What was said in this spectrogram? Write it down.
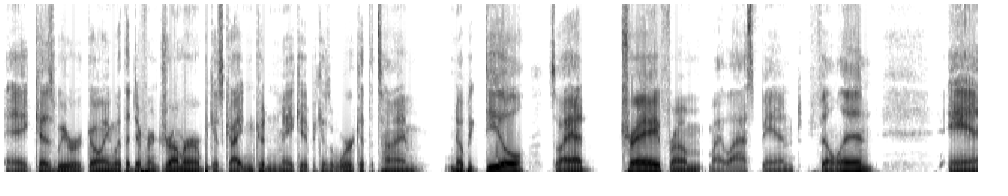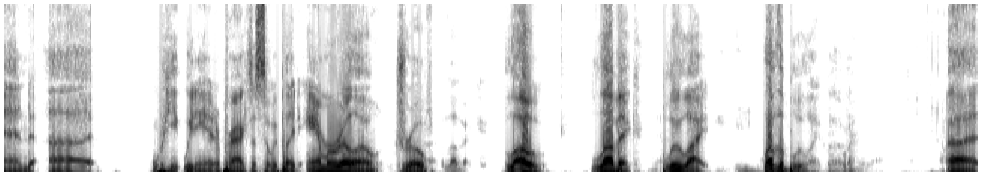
because we were going with a different drummer because Guyton couldn't make it because of work at the time. No big deal. So I had Trey from my last band fill in and, uh, we, we needed to practice. So we played Amarillo, drove Lubbock. low Lubbock, blue light. Love the blue light, by the way. Uh,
